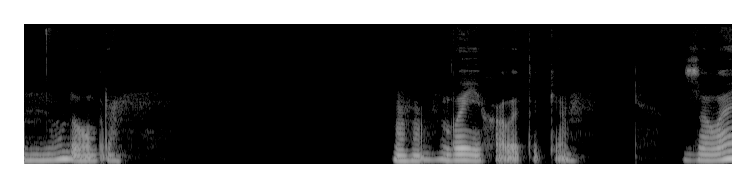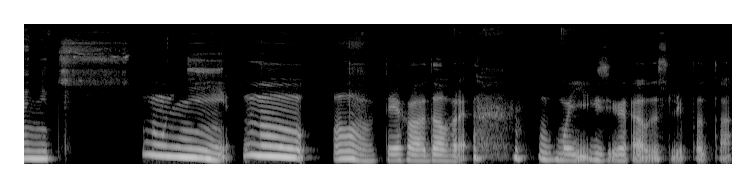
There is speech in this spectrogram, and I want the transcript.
Ну, добре. Угу. Виїхали таки. Зелені. Ну ні. Ну. О, тихо, добре. В моїх зіграла сліпота.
